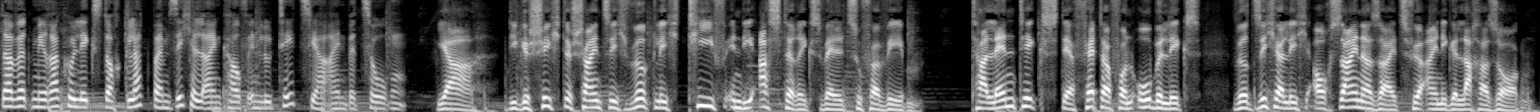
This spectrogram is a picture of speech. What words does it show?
Da wird Miraculix doch glatt beim Sicheleinkauf in Lutetia einbezogen. Ja, die Geschichte scheint sich wirklich tief in die Asterix-Welt zu verweben. Talentix, der Vetter von Obelix, wird sicherlich auch seinerseits für einige Lacher sorgen.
